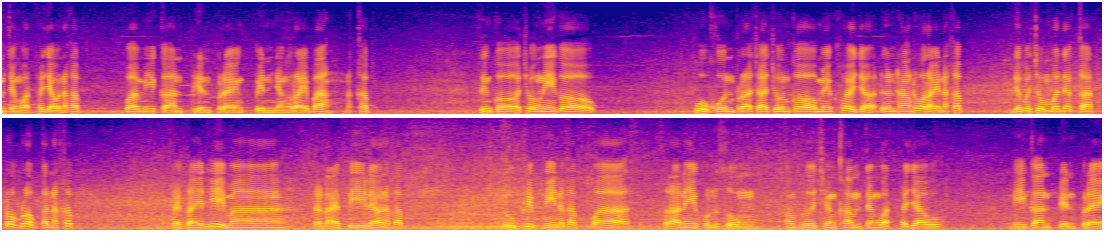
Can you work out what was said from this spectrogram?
ำจังหวัดพะเยานะครับ ว่ามีการเปลี่ยนแปลงเป็นอย่างไรบ้างนะครับ ซึ่งก็ช่วงนี้ก็ผู้คนประชาชนก็ไม่ค่อยจะเดินทางเท่าไหร่นะครับ เดี๋ยวไปชมบรรยากาศรอบๆกันนะครับใครๆที่มาหลายๆปีแล้วนะครับ ดูคลิปนี้นะครับว่าสถานีขนส่งอำเภอเชียงคำจังหวัดพะเยา มีการเปลี่ยนแปลง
